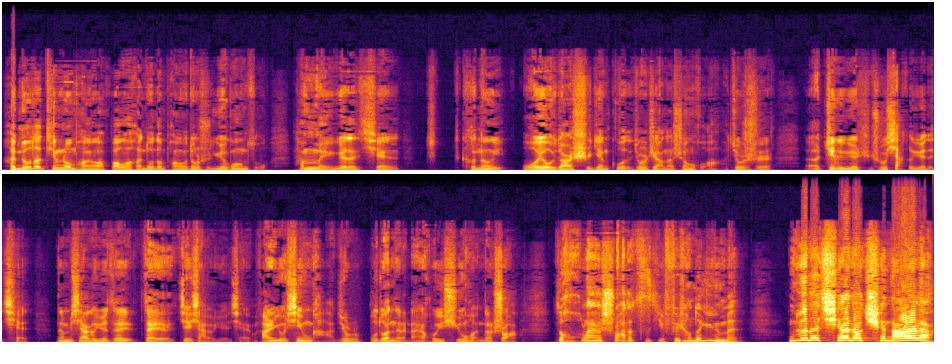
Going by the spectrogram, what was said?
很多的听众朋友，包括很多的朋友都是月光族，他们每个月的钱，可能我有一段时间过的就是这样的生活啊，就是呃这个月支出下个月的钱。那么下个月再再借下个月钱，反正有信用卡就是不断的来回循环的刷，就后来刷的自己非常的郁闷，我那钱都去哪儿了？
